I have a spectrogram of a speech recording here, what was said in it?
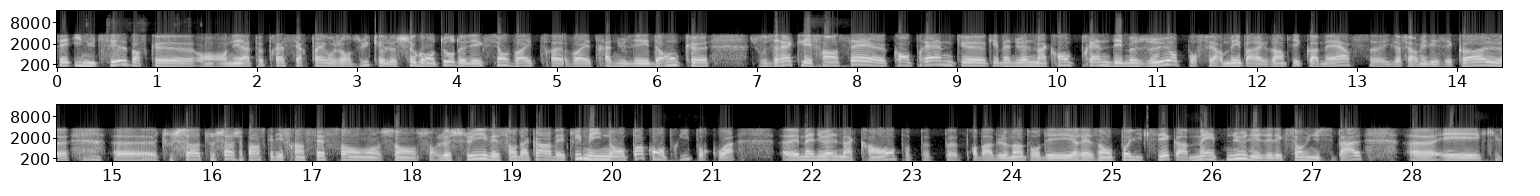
fait inutile parce que on, on est à peu près certain aujourd'hui que le second tour de l'élection va être va être annulé. Donc, euh, je vous dirais que les Français euh, comprennent que qu'Emmanuel Macron prenne des mesures pour fermer, par exemple, les commerces. Il a fermé les écoles, tout ça, tout ça. Je pense que les Français sont, sont, sont le suivent et sont d'accord avec lui, mais ils n'ont pas compris pourquoi Emmanuel Macron, probablement pour des raisons politiques, maintenu les élections municipales euh, et qu'il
